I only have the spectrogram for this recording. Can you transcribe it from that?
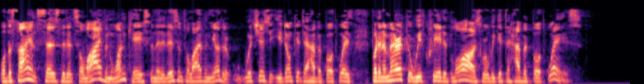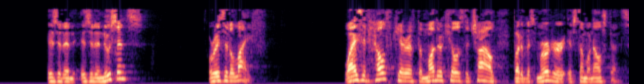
Well, the science says that it's alive in one case and that it isn't alive in the other. Which is it? You don't get to have it both ways. But in America, we've created laws where we get to have it both ways. Is it, an, is it a nuisance or is it a life? Why is it health care if the mother kills the child, but if it's murder if someone else does?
